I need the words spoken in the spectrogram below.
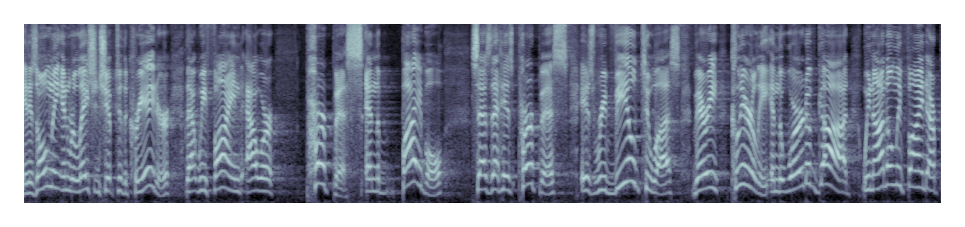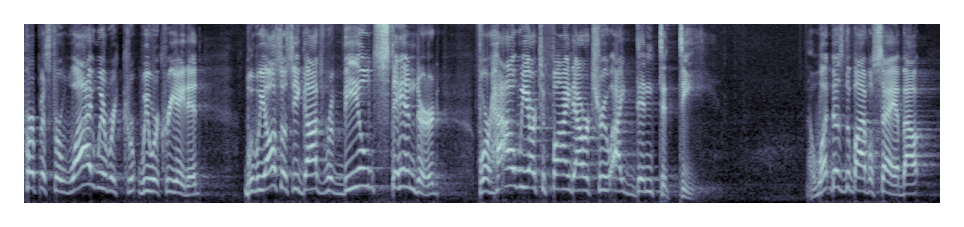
It is only in relationship to the Creator that we find our purpose. And the Bible says that his purpose is revealed to us very clearly. In the Word of God, we not only find our purpose for why we were, we were created, but we also see God's revealed standard for how we are to find our true identity. Now, what does the Bible say about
